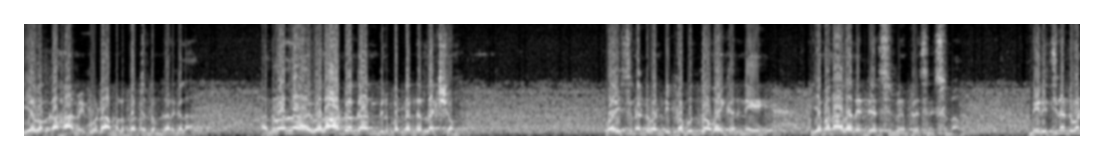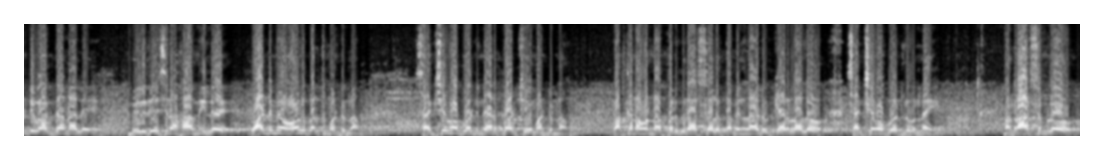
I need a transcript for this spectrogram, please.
ఏ ఒక్క హామీ కూడా అమలు పరచడం జరగల. అందువల్ల ఇవాళ ఆటో కార్మికులు పడ్డ నిర్లక్ష్యం వహిస్తున్నటువంటి ప్రభుత్వం వైఖరిని ఏమనాలని చేసి మేము ప్రశ్నిస్తున్నాం. మీరు ఇచ్చినటువంటి వాగ్దానాలే మీరు చేసిన హామీలే వాటిని మేము అమలుపరచమంటున్నాం. సంక్షేమ బోర్డుని ఏర్పాటు చేయమంటున్నాం. పక్కన ఉన్న పొరుగు రాష్ట్రాలు తమిళనాడు కేరళలో సంక్షేమ బోర్డులు ఉన్నాయి. మన రాష్ట్రంలో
